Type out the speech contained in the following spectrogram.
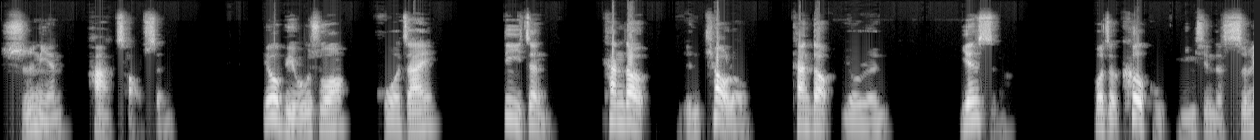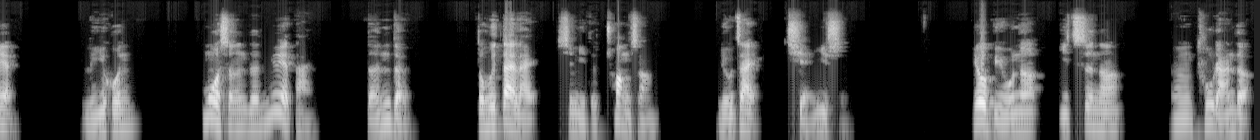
十年怕草绳，又比如说火灾、地震，看到人跳楼，看到有人淹死了，或者刻骨铭心的失恋、离婚、陌生人的虐待。等等，都会带来心理的创伤，留在潜意识。又比如呢，一次呢，嗯，突然的、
